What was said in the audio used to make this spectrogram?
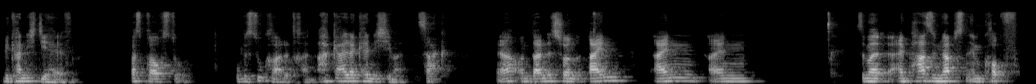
wie kann ich dir helfen? Was brauchst du? Wo bist du gerade dran? Ah, geil, da kenne ich jemanden. Zack. Ja, und dann ist schon ein, ein, ein, sag mal, ein paar Synapsen im Kopf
